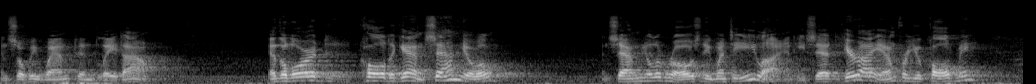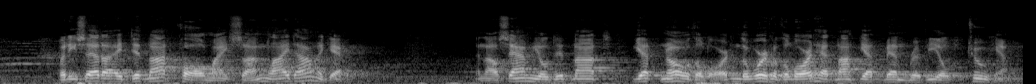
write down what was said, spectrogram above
And so he went and lay down. And the Lord called again, Samuel. And Samuel arose and he went to Eli, and he said, Here I am, for you called me. But he said, I did not call my son, lie down again. And now Samuel did not yet know the Lord, and the word of the Lord had not yet been revealed to him.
